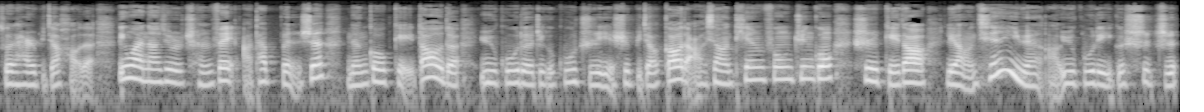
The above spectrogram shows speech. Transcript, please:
做的还是比较好的。另外呢，就是成飞啊，它本身能够给到的。预估的这个估值也是比较高的啊，像天风军工是给到两千亿元啊，预估的一个市值。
